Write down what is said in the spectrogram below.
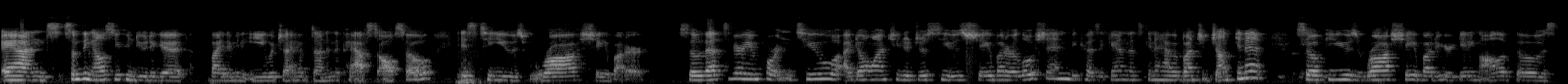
And something else you can do to get vitamin E, which I have done in the past also, is to use raw shea butter. So that's very important too. I don't want you to just use shea butter lotion because again, that's going to have a bunch of junk in it. So if you use raw shea butter, you're getting all of those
